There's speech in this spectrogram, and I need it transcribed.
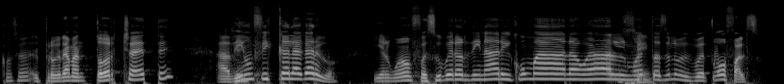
¿Cómo se llama? El programa Antorcha este, había Sí. un fiscal a cargo. Y el weón fue súper ordinario y kuma la weá al Sí. momento de hacerlo, pues, fue todo falso.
